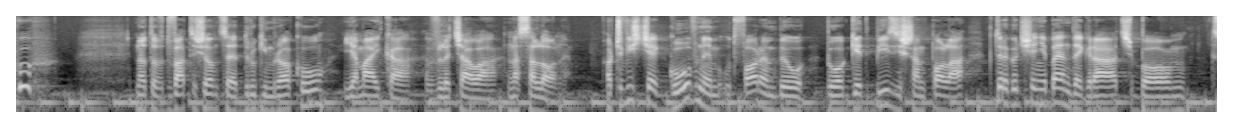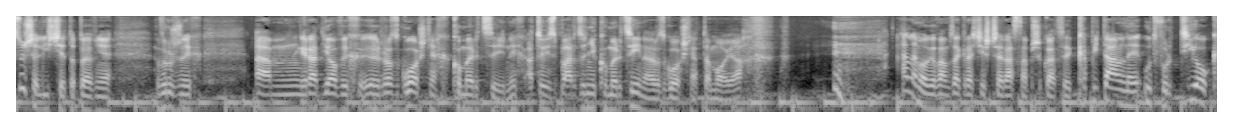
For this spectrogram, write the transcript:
Huh no to w 2002 roku Jamajka wleciała na salony. Oczywiście głównym utworem był, było Get Busy Sean Paula, którego dzisiaj nie będę grać, bo słyszeliście to pewnie w różnych um, radiowych rozgłośniach komercyjnych, a to jest bardzo niekomercyjna rozgłośnia ta moja. Ale mogę wam zagrać jeszcze raz na przykład kapitalny utwór TOK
